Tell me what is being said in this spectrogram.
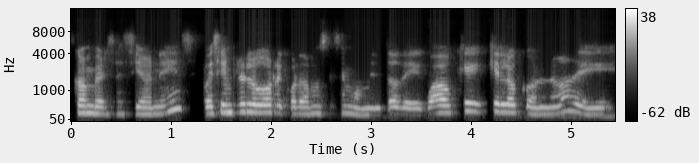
conversaciones, pues siempre luego recordamos ese momento de, wow, qué, qué loco, ¿no? De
